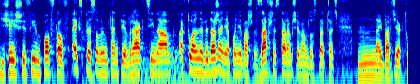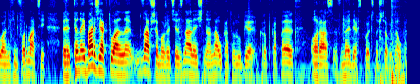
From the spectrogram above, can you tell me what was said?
Dzisiejszy film powstał w ekspresowym tempie w reakcji na aktualne wydarzenia, ponieważ zawsze staram się Wam dostarczać najbardziej aktualnych informacji. E, te najbardziej aktualne zawsze możecie znaleźć na naukatolubie.pl oraz w mediach społecznościowych Nauka.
